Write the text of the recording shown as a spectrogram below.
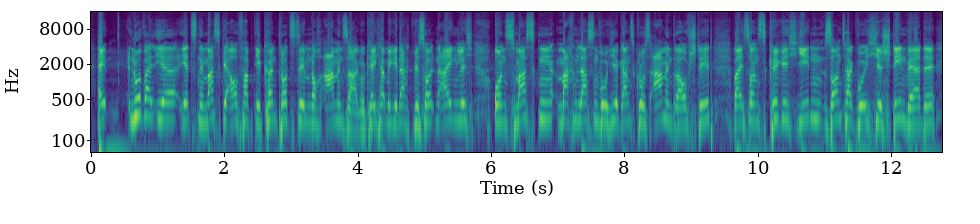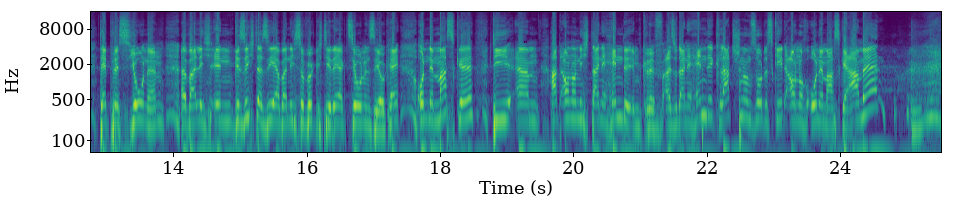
Hey, nur weil ihr jetzt eine Maske auf habt, ihr könnt trotzdem noch Amen sagen, okay? Ich habe mir gedacht, wir sollten eigentlich uns Masken machen lassen, wo hier ganz groß Amen draufsteht, weil sonst kriege ich jeden Sonntag, wo ich hier stehen werde, Depressionen, äh, weil ich in Gesichter sehe, aber nicht so wirklich die Reaktionen sehe, okay? Und eine Maske, die ähm, hat auch noch nicht deine Hände im Griff. Also deine Hände klatschen und so, das geht auch noch ohne Maske. Amen?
